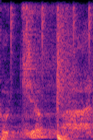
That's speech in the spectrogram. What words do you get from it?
Put your body.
